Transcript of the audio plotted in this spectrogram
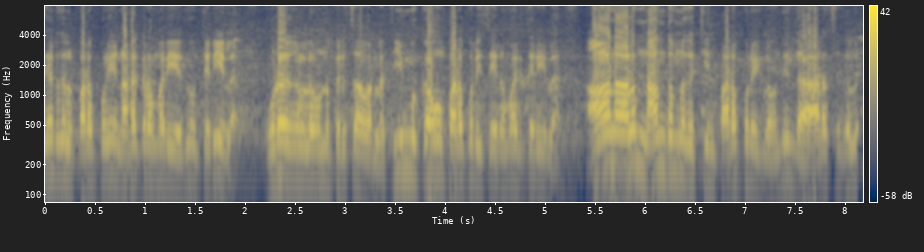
தேர்தல் பரப்புரையும் நடக்கிற மாதிரி எதுவும் தெரியல. ஊடகங்களில் ஒன்றும் பெருசாக வரல. திமுகவும் பரப்புரை செய்கிற மாதிரி தெரியல. ஆனாலும் நாம் தமிழ் கட்சியின் பரப்புரைகளை வந்து இந்த அரசுகள்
